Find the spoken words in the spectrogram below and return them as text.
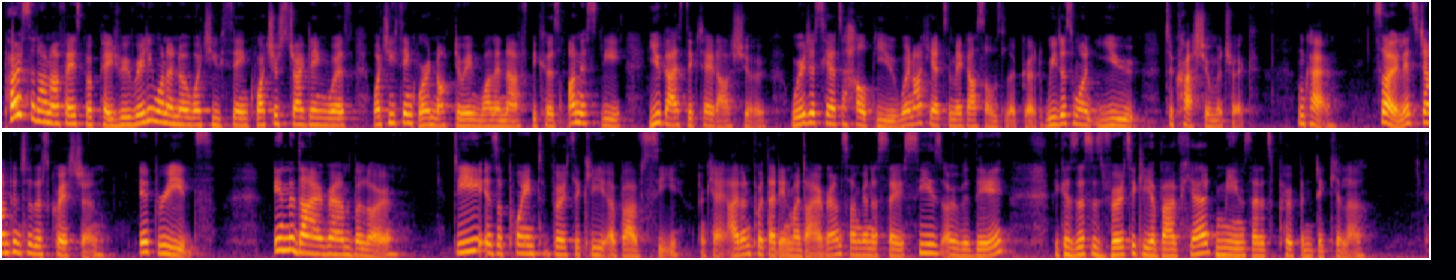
post it on our Facebook page. We really want to know what you think, what you're struggling with, what you think we're not doing well enough, because honestly, you guys dictate our show. We're just here to help you. We're not here to make ourselves look good. We just want you to crush your matric. Okay, so let's jump into this question. It reads, in the diagram below, D is a point vertically above C. Okay, I didn't put that in my diagram, so I'm going to say C is over there. Because this is vertically above here, it means that it's perpendicular. It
